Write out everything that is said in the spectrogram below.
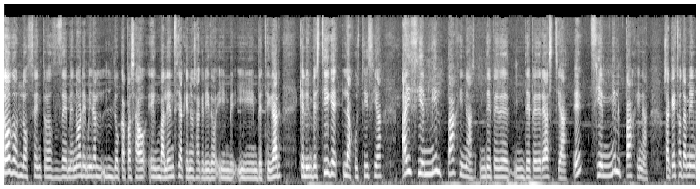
todos los centros de menores, mira lo que ha pasado en Valencia, que no se ha querido investigar, que lo investigue la justicia, hay 100.000 páginas de, pederastia, ¿eh? 100.000 páginas. O sea que esto también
